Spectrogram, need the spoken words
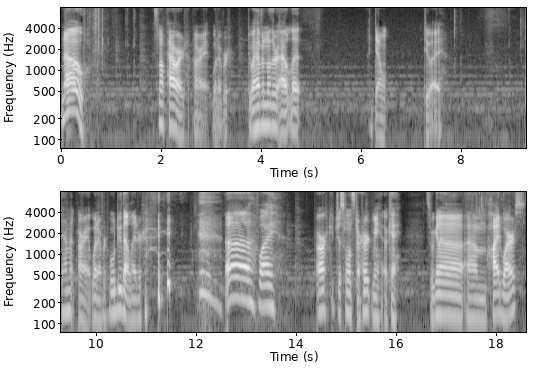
No! It's not powered. Alright, whatever. Do I have another outlet? Don't. Do I? Damn it. Alright, whatever. We'll do that later. uh, why? Ark just wants to hurt me. Okay. So we're gonna um, hide wires.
